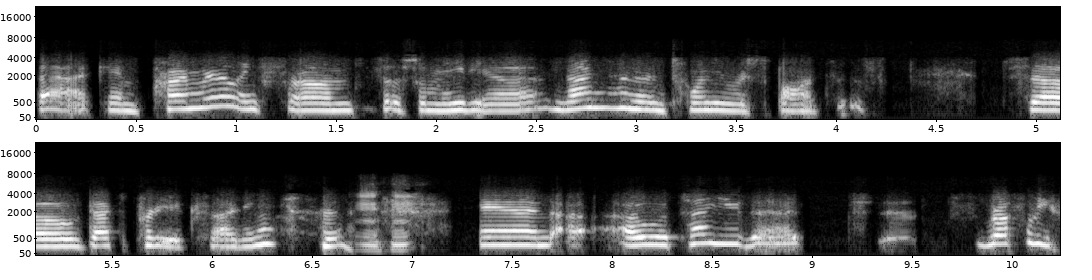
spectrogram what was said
back, and primarily from social media, 920 responses. So that's pretty exciting. Mm-hmm. and I will tell you that roughly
